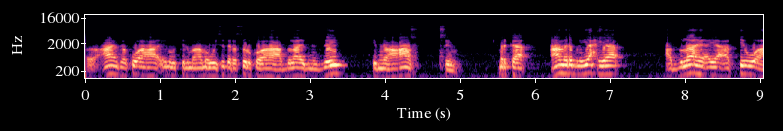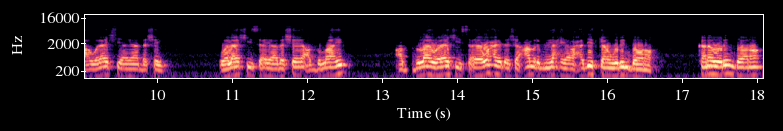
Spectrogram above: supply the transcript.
caanka ku ahaa inuu tilmaamo weysada rasuulka oo ahaa cabdullahi ibnu zayd ibnu caasim marka camr ibnu yaxya cabdullaahi ayaa abti u ah walaashii ayaa dhashay walaashiisa ayaa dhashay cabdullaahi عبد الله ولاشيس أي واحد أشى آه، عمرو بن يحيى آه، وحديث كان ورين دونه كان ورين دونه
